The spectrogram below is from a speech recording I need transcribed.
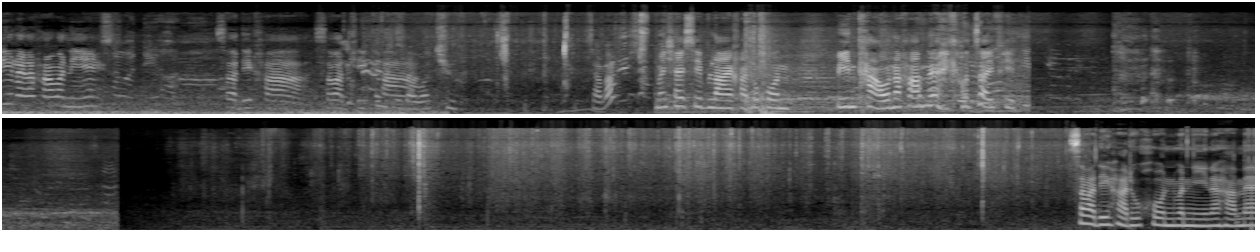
พี่ๆเลยนะคะ วันนี้ สวัสดีค่ะ สวัสดีค่ะ สวัสดีค่ะ Ça va ไม่ใช่ซิปไลน์ค่ะทุกคน ปีนเขานะคะแม่เข้าใจผิด สวัสดีค่ะทุกคนวันนี้นะคะ แม่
